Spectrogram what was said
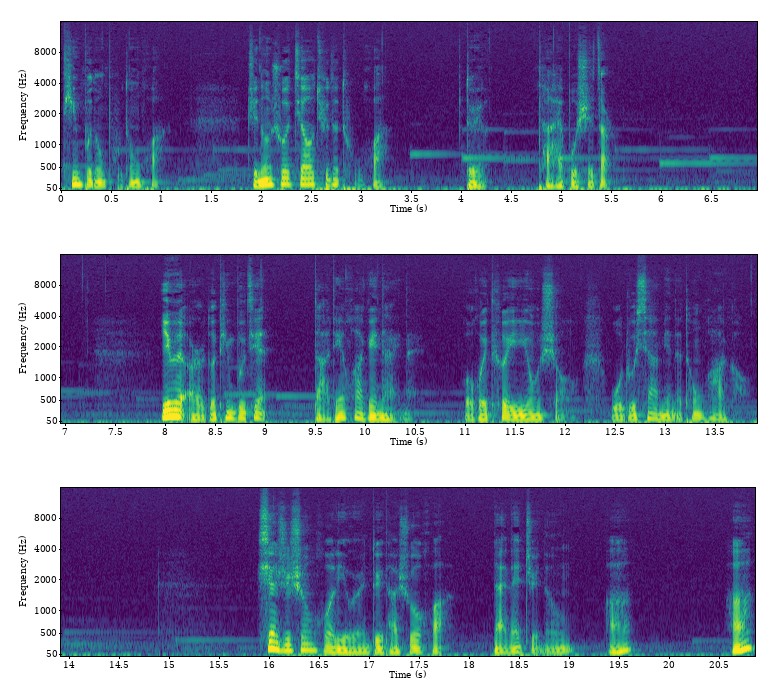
听不懂普通话，只能说郊区的土话。对了，他还不识字儿。因为耳朵听不见，打电话给奶奶，我会特意用手捂住下面的通话口。现实生活里有人对他说话，奶奶只能啊啊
